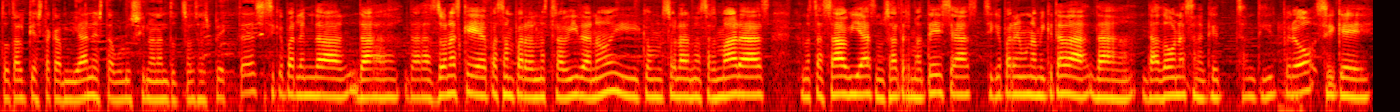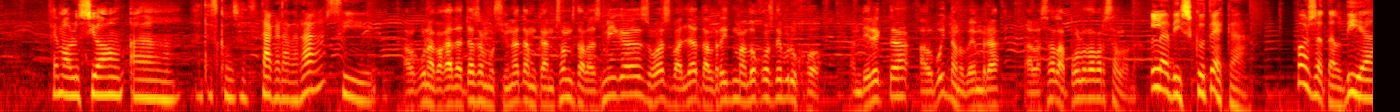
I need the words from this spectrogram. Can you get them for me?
tot el que està canviant, està evolucionant en tots els aspectes. Sí que parlem de, de, de les dones que passen per la nostra vida, no? I com són les nostres mares, les nostres àvies, nosaltres mateixes. Sí que parlem una miqueta de, de, de dones en aquest sentit, però sí que fem al·lusió a, a altres coses. T'agradarà si... Alguna vegada t'has emocionat amb cançons de les migues o has ballat al ritme d'Ojos de Brujo, en directe el 8 de novembre a la Sala Polo de Barcelona. La discoteca. Posa't al dia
